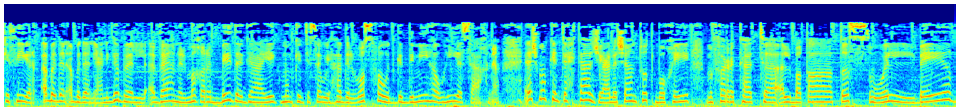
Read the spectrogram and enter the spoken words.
كثير. أبدا أبدا. يعني قبل أذان المغرب بدقائق ممكن تسوي هذه الوصفة وتقدميها وهي ساخنة. إيش ممكن تحتاجي علشان تطبخي مفركة البطاطس والبيض؟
